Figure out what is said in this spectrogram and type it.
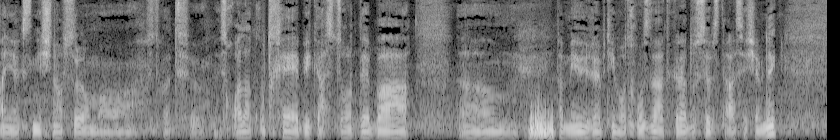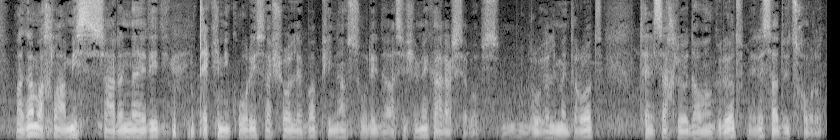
მაიაკს ნიშნავს რომ ვთქვათ ეს ყველა კუთხეები გასწორდება და მივიღებთ იმ 90 გრადუსებს და ასე შემდეგ. მაგრამ ახლა ამის არანაირი ტექნიკური საშუალება ფინანსური და ასე შემდეგ არ არსებობს. ელემენტარულად მთელი სახლი დავანგრიოთ მე სად ვიცხოვროთ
